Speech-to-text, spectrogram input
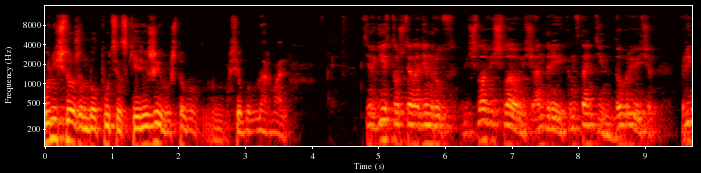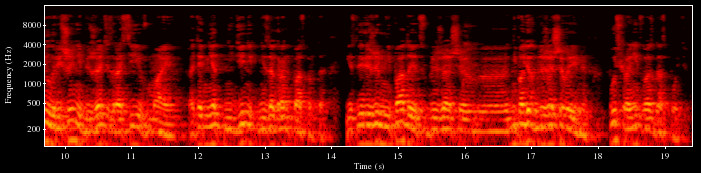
уничтожен был путинский режим, и чтобы все было нормально. Сергей 161 Рус. Вячеслав Вячеславович, Андрей, Константин, добрый вечер. Принял решение бежать из России в мае, хотя нет ни денег, ни загранпаспорта. Если режим не падает в ближайшее, э, не пойдет в ближайшее время, пусть хранит вас Господь.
